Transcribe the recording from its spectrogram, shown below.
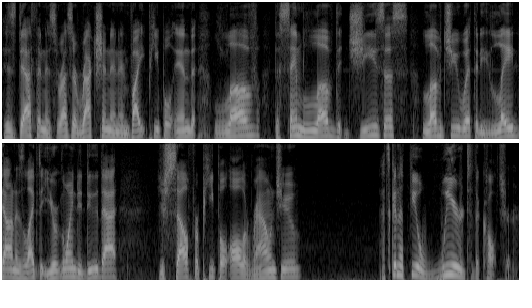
his death and his resurrection, and invite people in that love the same love that Jesus loved you with, that he laid down his life, that you're going to do that yourself for people all around you. That's going to feel weird to the culture.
